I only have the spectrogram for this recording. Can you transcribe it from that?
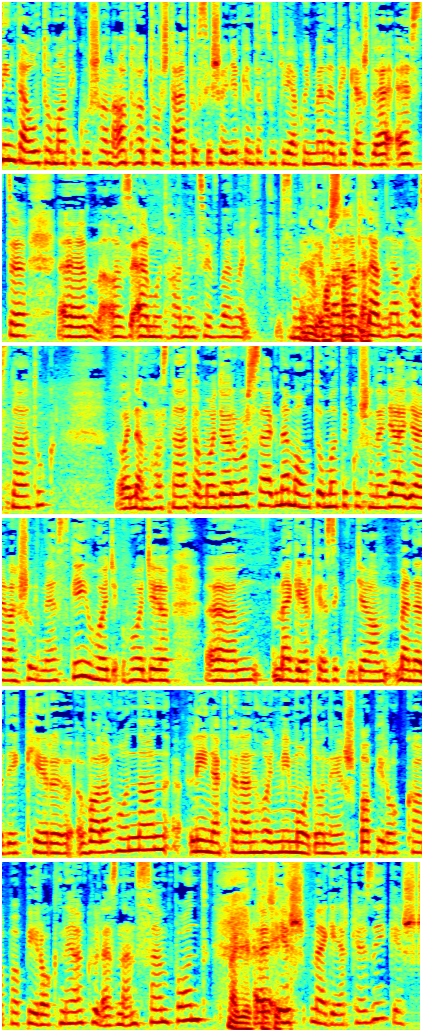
szinte automatikusan adható státusz is, egyébként azt úgy hívják, hogy menedékes, de ezt az elmúlt 30 évben, vagy 25 nem évben nem, nem, nem használtuk vagy nem használta Magyarország, nem automatikusan egy eljárás úgy néz ki, hogy, hogy ö, megérkezik ugye a menedékkérő valahonnan, lényegtelen, hogy mi módon és papírokkal, papírok nélkül, ez nem szempont. Megérkezik. És megérkezik, és,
